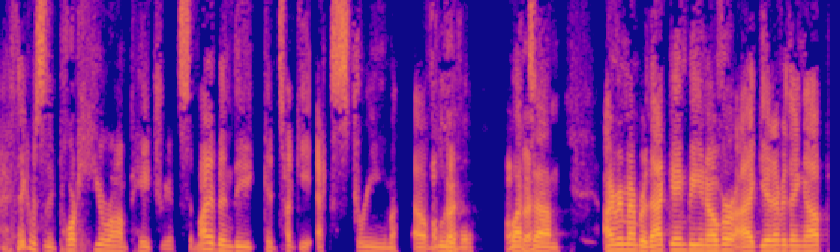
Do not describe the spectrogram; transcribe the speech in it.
I think it was the Port Huron Patriots. It might have been the Kentucky Xtreme of Okay. Louisville. But um, I remember that game being over. I get everything up,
